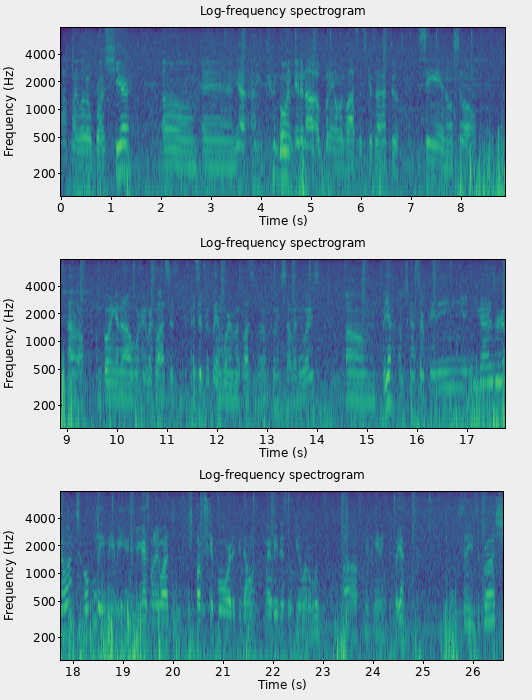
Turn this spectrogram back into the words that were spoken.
Have my little brush here. Um, and yeah, I'm going in and out of putting on my glasses because I have to see and also I don't know. I'm going in and out wearing my glasses. I typically am wearing my glasses when I'm doing stuff anyways. Um, but yeah, I'm just gonna start painting and you guys are gonna watch, hopefully, maybe. If you guys wanna watch, probably skip forward. If you don't, maybe this will be a little loop of me painting. But yeah, just gonna use the brush,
